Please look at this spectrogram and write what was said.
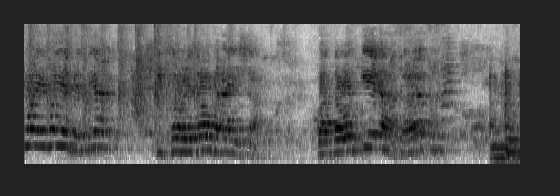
muy, muy especial y sobre todo para ella. Cuando vos quieras, ¿sabes?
